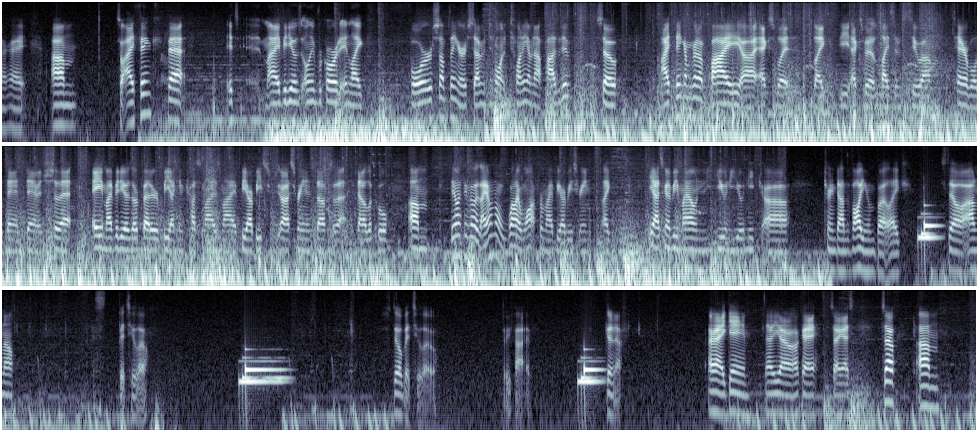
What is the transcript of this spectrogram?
Alright. Um, so I think that it's my videos only record in like 4 or something or 720. I'm not positive. So I think I'm gonna buy uh, XSplit, like the XSplit license to um, terrible dan damage, so that a my videos are better, b I can customize my BRB uh, screen and stuff, so that that'll look cool. Um, the only thing though is I don't know what I want for my BRB screen. Like, yeah, it's gonna be my own un unique uh, turning down the volume, but like, still, I don't know. It's a bit too low. Still a bit too low. 35. Good enough. Alright, game. There you go. Okay. Sorry, guys. So, um,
